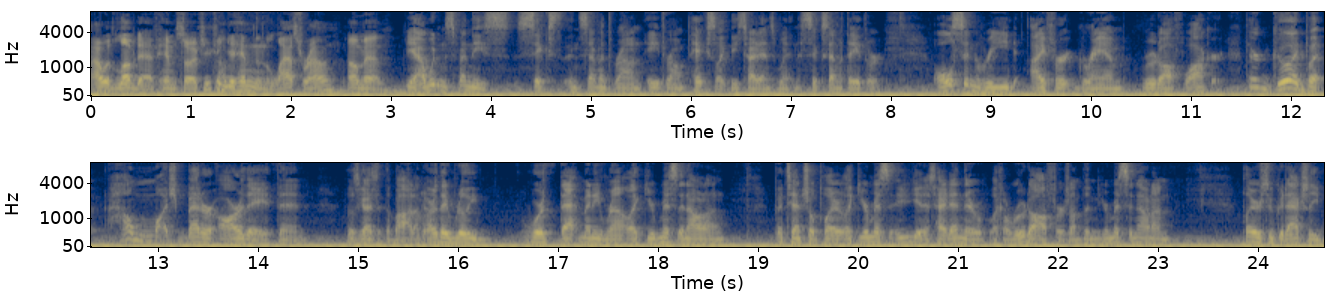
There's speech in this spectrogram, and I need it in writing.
I would love to have him. So, if you can get him in the last round, oh man, yeah, I wouldn't spend these sixth and seventh round, eighth round picks like these tight ends went in the sixth, seventh, eighth. Were Olsen, Reed, Eifert, Graham, Rudolph, Walker. They're good, but how much better are they than those guys at the bottom? Are they really worth that many rounds? Like you're missing out on potential player. Like you're missing. You get a tight end there, like a Rudolph or something. You're missing out on players who could actually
